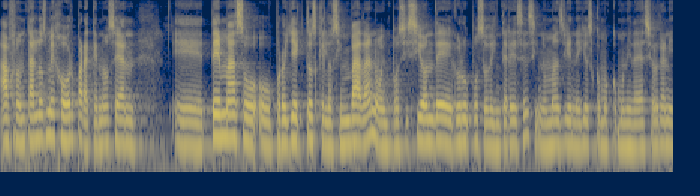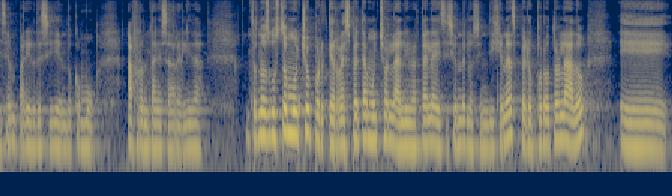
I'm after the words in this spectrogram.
afrontarlos mejor para que no sean eh, temas o, proyectos que los invadan o imposición de grupos o de intereses, sino más bien ellos como comunidades se organicen para ir decidiendo cómo afrontar esa realidad. Entonces nos gustó mucho porque respeta mucho la libertad y la decisión de los indígenas, pero por otro lado, eh,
